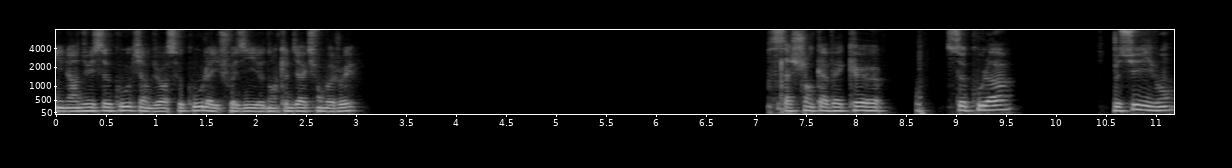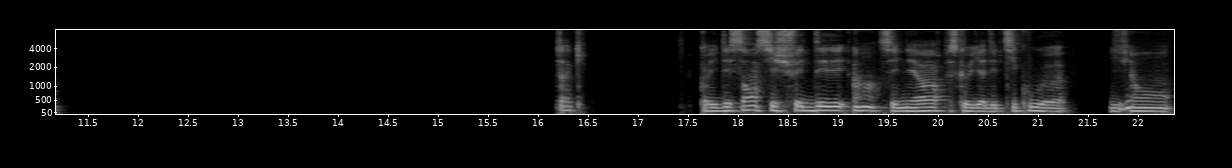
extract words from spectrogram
il induit ce coup, qui induira ce coup. Là, il choisit dans quelle direction on va jouer. Sachant qu'avec euh, ce coup-là, je suis vivant. Tac. Quand il descend, si je fais D1, c'est une erreur parce qu'il y a des petits coups. Euh, il vient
